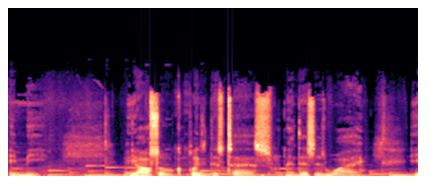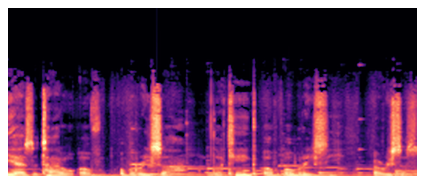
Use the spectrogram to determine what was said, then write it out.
Emi. He also completed this task, and this is why he has the title of Obarisa, the king of Obarisi, Orisas.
